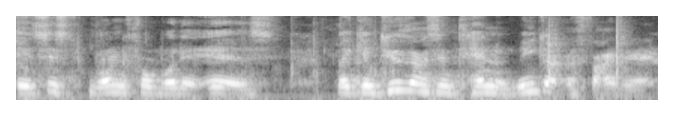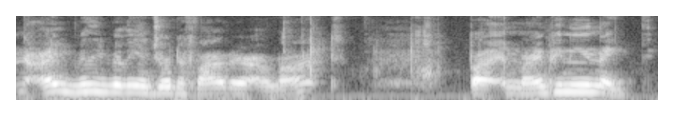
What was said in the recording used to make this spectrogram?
It's just wonderful what it is. Like in 2010, we got the fighter, and I really, really enjoyed the fighter a lot. But in my opinion, like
